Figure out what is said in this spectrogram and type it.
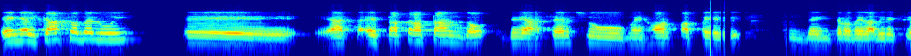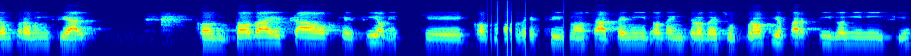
en el caso de Luis, eh, está tratando de hacer su mejor papel dentro de la dirección provincial con todas estas objeciones que, como decimos, ha tenido dentro de su propio partido en inicio.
